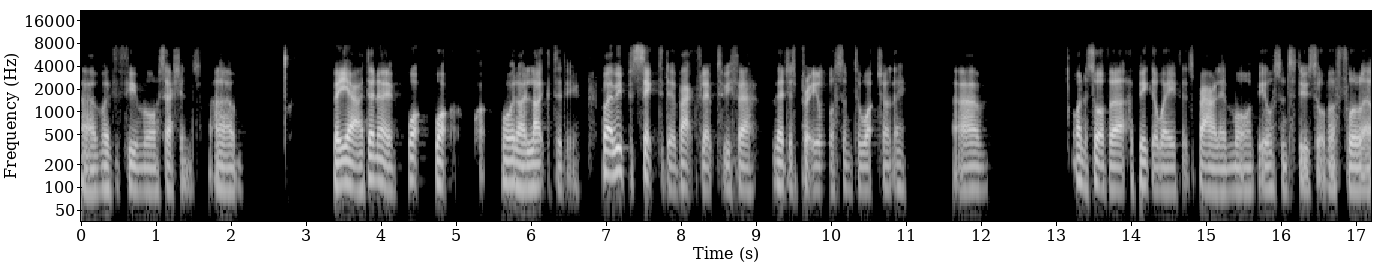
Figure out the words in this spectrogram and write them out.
uh, with a few more sessions. Um, but yeah, I don't know what what what would I like to do. But it'd be sick to do a backflip. To be fair, they're just pretty awesome to watch, aren't they? Um, on a sort of a, a bigger wave that's barreling more, it'd be awesome to do sort of a full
